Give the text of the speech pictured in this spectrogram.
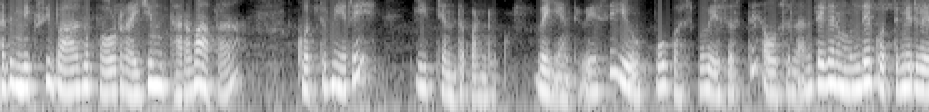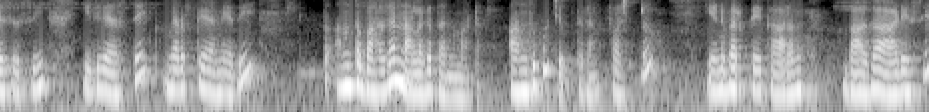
అది మిక్సీ బాగా పౌడర్ అయిన తర్వాత కొత్తిమీర ఈ చింతపండు. వేయండి వేసి ఈ ఉప్పు పసుపు వేసేస్తే అవుతుంది. అంతేగాని ముందే కొత్తిమీర వేసేసి ఇది వేస్తే మిరపకాయ అనేది అంత బాగా నలగదనమాట అందుకు చెప్తున్నాను. ఫస్ట్ ఎండుమిరపకాయ కారం బాగా ఆడేసి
